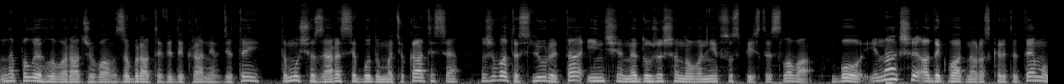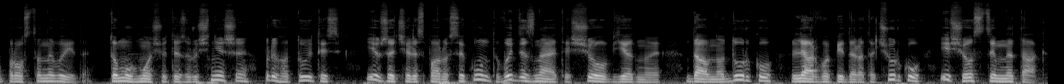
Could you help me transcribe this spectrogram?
наполегливо раджу вам забрати від екранів дітей, тому що зараз я буду матюкатися, вживати слюри та інші не дуже шановані в суспільстві слова, бо інакше адекватно розкрити тему просто не вийде. Тому вмощуйте зручніше, приготуйтесь, і вже через пару секунд ви дізнаєтесь, що об'єднує давно дурку, лярво підера та чурку і що з цим не так,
